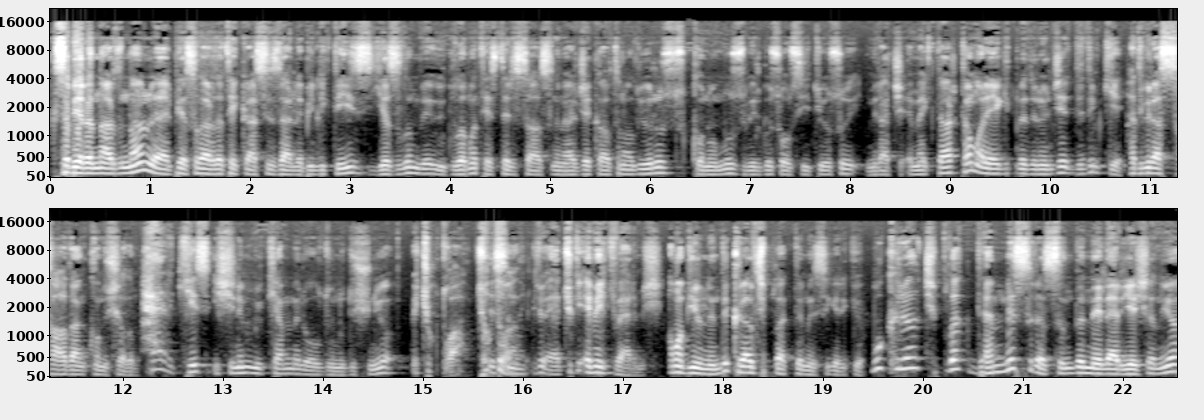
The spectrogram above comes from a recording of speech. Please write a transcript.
Kısa bir aranın ardından reel piyasalarda tekrar sizlerle birlikteyiz. Yazılım ve uygulama testleri sahasını mercek altına alıyoruz. Konuğumuz Virgosol CTO'su Miraç Emektar. Tam araya gitmeden önce dedim ki hadi biraz sağdan konuşalım. Herkes işinin mükemmel olduğunu düşünüyor ve çok doğal. Çok Kesinlikle. doğal. Yani çünkü emek vermiş. Ama birinin de kral çıplak demesi gerekiyor. Bu kral çıplak denme sırasında neler yaşanıyor?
